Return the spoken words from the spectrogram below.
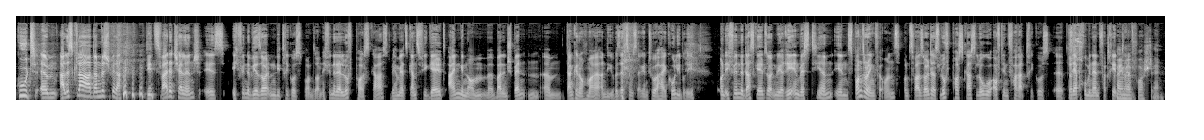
Gut, ähm, alles klar, dann bis später. die zweite Challenge ist, ich finde, wir sollten die Trikots sponsern. Ich finde, der Luftpostcast, wir haben jetzt ganz viel Geld eingenommen äh, bei den Spenden. Ähm, danke nochmal an die Übersetzungsagentur High Colibri. Und ich finde, das Geld sollten wir reinvestieren in Sponsoring für uns. Und zwar sollte das Luftpostcast-Logo auf den Fahrradtrikots äh, sehr prominent vertreten Kann ich mir sein. vorstellen.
